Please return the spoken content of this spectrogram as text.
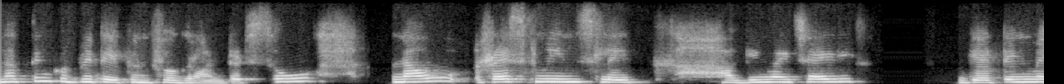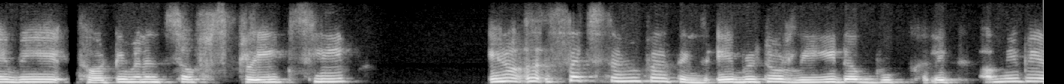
nothing could be taken for granted. So now rest means like hugging my child, getting maybe thirty minutes of straight sleep you know uh, such simple things. Able to read a book like uh, maybe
